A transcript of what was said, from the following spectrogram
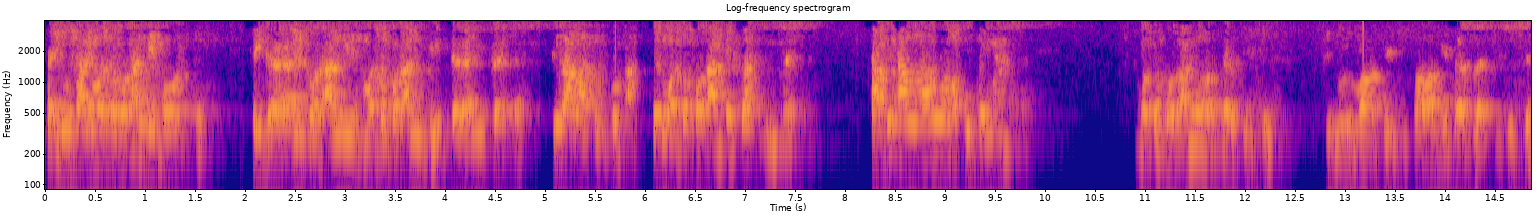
Jadi misalnya mau Quran di tidak ada Quran, mau Quran di dalam ibadah. Tilawat hukum, dia mau Quran ikhlas ibadah. Tapi tahu-tahu orang hukumnya. Mau Quran orang dari itu. Dihormati, salam kita, di sisi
